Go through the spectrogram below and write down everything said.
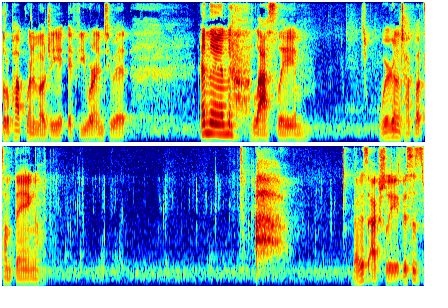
little popcorn emoji if you are into it. And then, lastly, we're gonna talk about something That is actually this is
